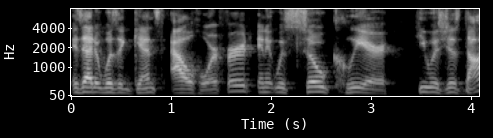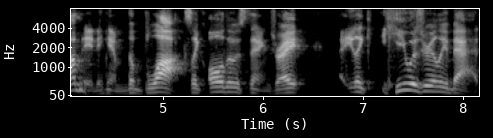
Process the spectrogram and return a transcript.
is that it was against Al Horford and it was so clear he was just dominating him. The blocks, like all those things, right? Like he was really bad.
